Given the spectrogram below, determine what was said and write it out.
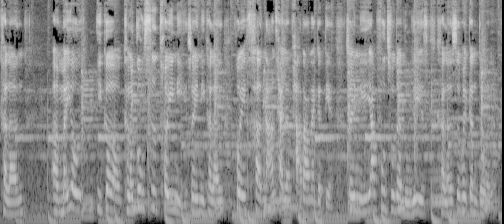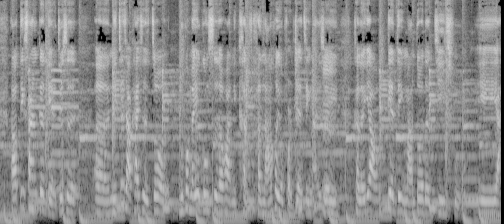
可能呃没有一个可能公司推你，所以你可能会很难才能爬到那个点，所以你要付出的努力可能是会更多的。然后第三个点就是呃你最早开始做，如果没有公司的话，你肯很难会有 project 进来，所以可能要奠定蛮多的基础。哎呀，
